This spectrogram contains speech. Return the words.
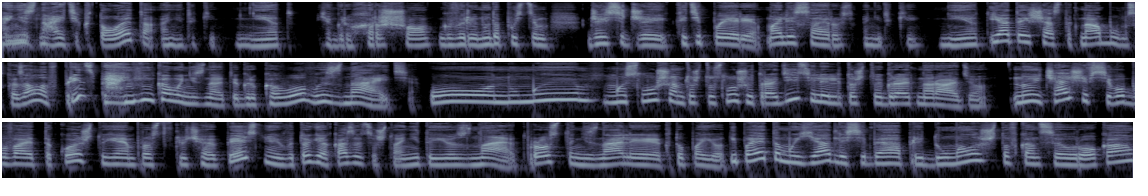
вы не знаете, кто это? Они такие, нет. Я говорю, хорошо. Говорю, ну, допустим, Джесси Джей, Кэти Перри, Майли Сайрус. Они такие, нет. Я-то и сейчас так на обум сказала. В принципе, они никого не знают. Я говорю, кого вы знаете? О, ну мы, мы слушаем то, что слушают родители или то, что играет на радио. Ну и чаще всего бывает такое, что я им просто включаю песню, и в итоге оказывается, что они-то ее знают. Просто не знали, кто поет. И поэтому я для себя придумала, что в конце урока,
